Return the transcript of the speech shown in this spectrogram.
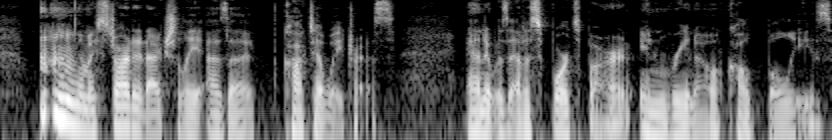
and I started actually as a cocktail waitress. And it was at a sports bar in Reno called Bully's.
